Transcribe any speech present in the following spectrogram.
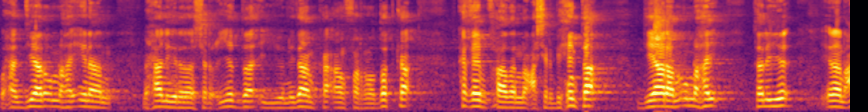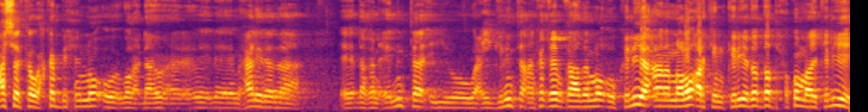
waxaan diyaar u nahay inaan maxaa la yidhahdaa sharciyadda iyo nidaamka aan farno dadka ka qayb qaadano cashir bixinta. Diyaaraan u nahay taliya inaan casharka wax ka bixino oo maxaa la yidhahdaa dhaqan celinta iyo wacyigelinta aan ka qayb qaadano oo keliya aanan naloo arkin keliya dad dad xukumaya keliya.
